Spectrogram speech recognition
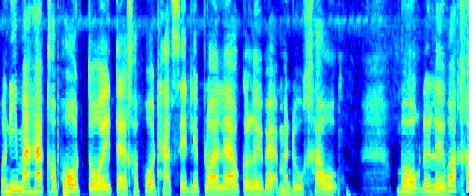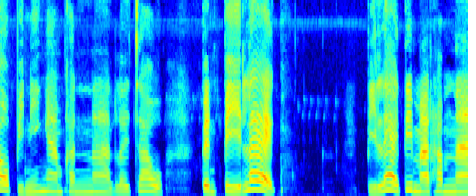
วันนี้มาฮักข้าวโพดโดยแต่ข้าวโพดฮักเสร็จเรียบร้อยแล้วก็เลยแวะมาดูข้าวบอกได้เลยว่าข้าวปีนี้งามขนาดเลยเจ้าเป็นปีแรก ปีแรกที่มาทำนา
